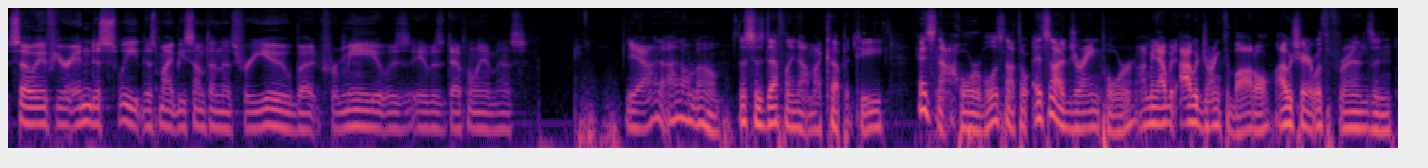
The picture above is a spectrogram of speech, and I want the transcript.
So if you're into sweet, this might be something that's for you. But for me, it was it was definitely a miss. Yeah, I, I don't know. This is definitely not my cup of tea. It's not horrible. It's not the. It's not a drain pour. I mean, I would I would drink the bottle. I would share it with friends and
